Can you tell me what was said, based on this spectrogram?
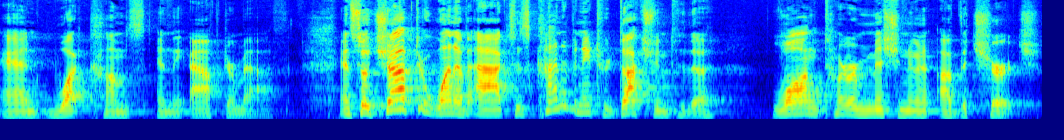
and what comes in the aftermath. And so, chapter one of Acts is kind of an introduction to the long term mission of the church.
